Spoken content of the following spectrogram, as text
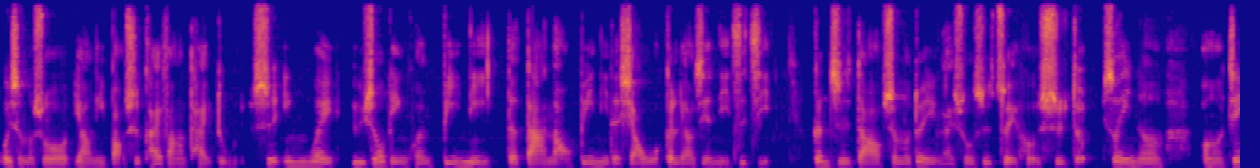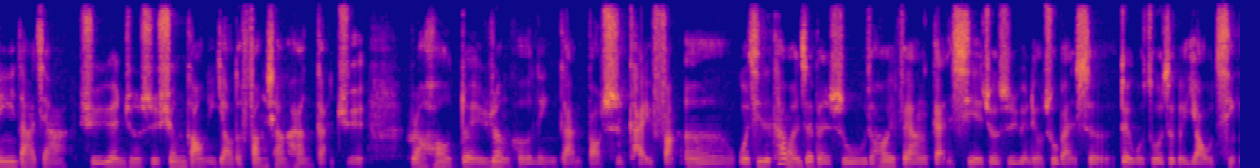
为什么说要你保持开放的态度？是因为宇宙灵魂比你的大脑、比你的小我更了解你自己，更知道什么对你来说是最合适的。所以呢？呃，建议大家许愿就是宣告你要的方向和感觉，然后对任何灵感保持开放。嗯，我其实看完这本书，然后也非常感谢就是远流出版社对我做这个邀请。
